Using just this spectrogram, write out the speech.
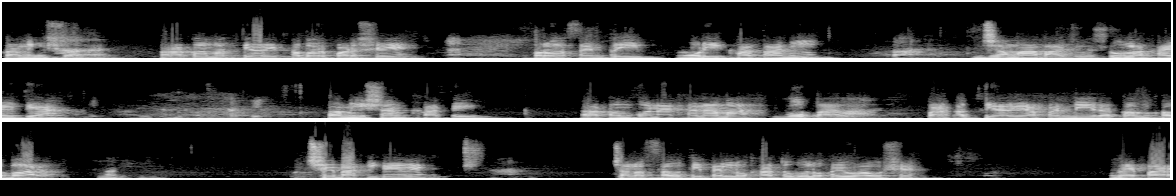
કમિશન. રકમ અત્યારે ખબર પડશે ક્રોસ એન્ટ્રી મૂડી ખાતાની જમા બાજુ. શું લખાય ત્યાં? કમિશન ખાતે. રકમ કોના ખાનામાં? ગોપાલ. પણ અત્યારે આપણને રકમ ખબર નથી. છે બાકી કઈ હવે? ચલો, સૌથી પહેલું ખાતું બોલો, કયું આવશે? વેપાર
